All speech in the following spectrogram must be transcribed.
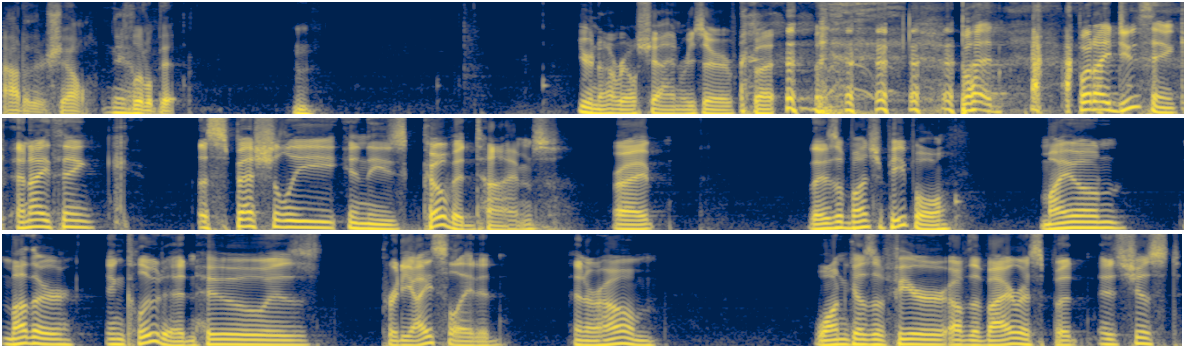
out of their shell Yeah. a little bit. Hmm. You're not real shy and reserved, but but but I do think, and I think especially in these COVID times, right? There's a bunch of people, my own mother included, who is pretty isolated in her home. One because of fear of the virus, but it's just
